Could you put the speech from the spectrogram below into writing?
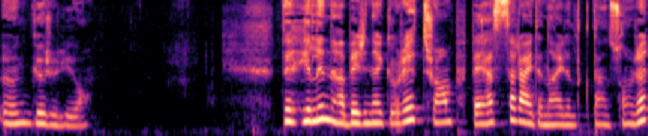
öngörülüyor. The Hill'in haberine göre Trump Beyaz Saray'dan ayrıldıktan sonra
